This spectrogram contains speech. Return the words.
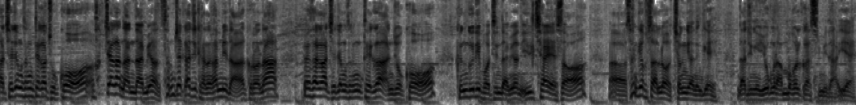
아, 재정 상태가 좋고 흑자가 난다면 3차까지 가능합니다. 그러나 회사가 재정 상태가 안 좋고 근근히 버틴다면 1차에서 삼겹살로 정리하는 게 나중에 욕을 안 먹을 것 같습니다. 예,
